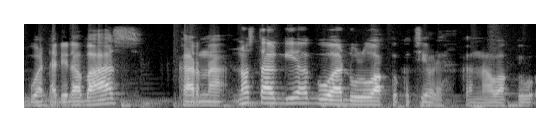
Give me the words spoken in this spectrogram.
Gua tadi udah bahas karena nostalgia gua dulu waktu kecil ya karena waktu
